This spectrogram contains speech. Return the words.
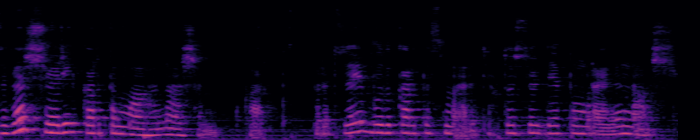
Завершує рік карта мага, наша карта. Перед цією буде карта смерті. Хтось сьогодні помре, не наш.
